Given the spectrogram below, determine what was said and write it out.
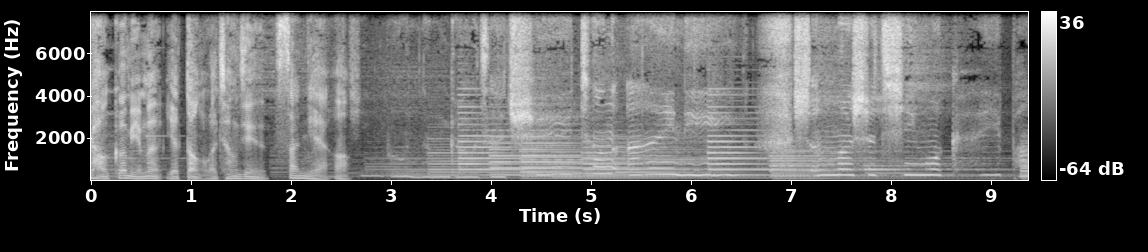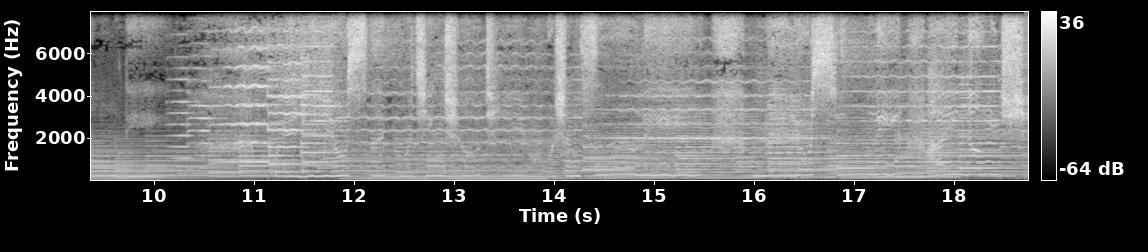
让歌迷们也等了将近三年啊。已经不能够再去疼爱你，什么事情我可以帮你？回忆又塞不进抽屉或箱子里，没有行李还能去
